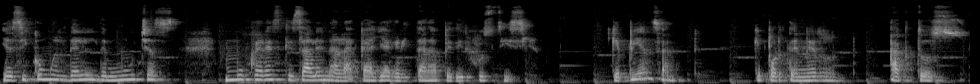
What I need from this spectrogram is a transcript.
Y así como el de, el de muchas mujeres que salen a la calle a gritar a pedir justicia, que piensan que por tener actos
